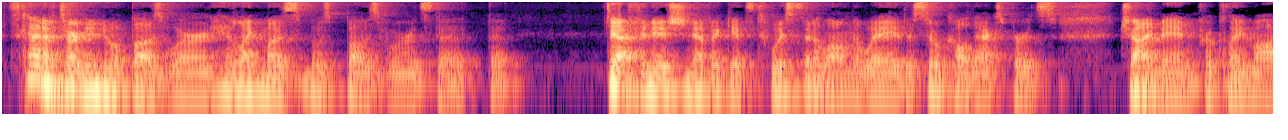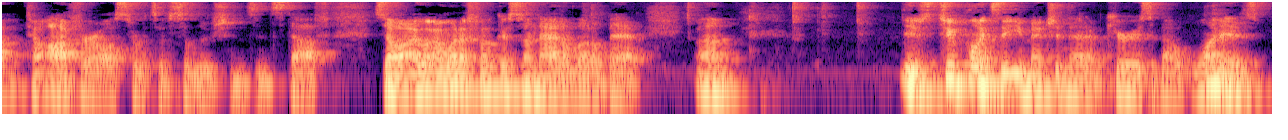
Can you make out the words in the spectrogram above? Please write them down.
it's kind of turned into a buzzword, and like most most buzzwords, the the definition of it gets twisted along the way. The so-called experts chime in, proclaim to offer all sorts of solutions and stuff. So I, I want to focus on that a little bit. Um, there's two points that you mentioned that I'm curious about. One is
